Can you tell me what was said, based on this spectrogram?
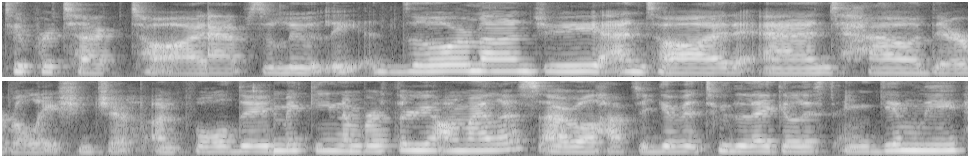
to protect Todd. Absolutely Manchee and Todd and how their relationship unfolded. Making number three on my list, I will have to give it to Legolas and Gimli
